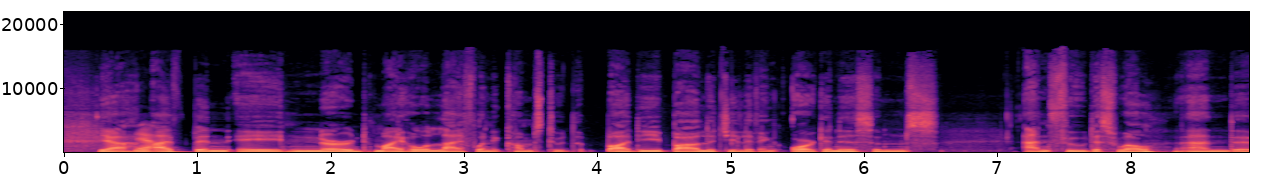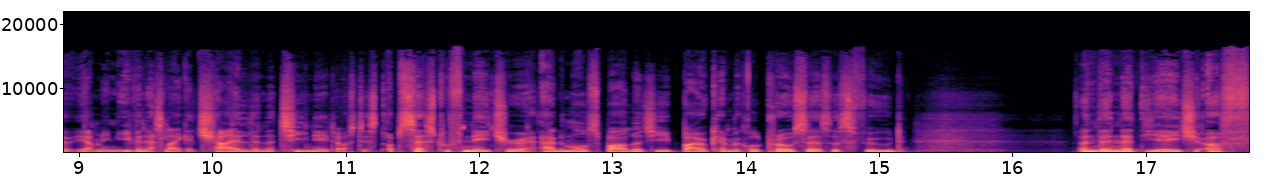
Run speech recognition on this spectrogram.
yeah, Yeah. I've been a nerd my whole life when it comes to the body, biology, living organisms, and food as well. And uh, I mean, even as like a child and a teenager, I was just obsessed with nature, animals, biology, biochemical processes, food. And then at the age of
